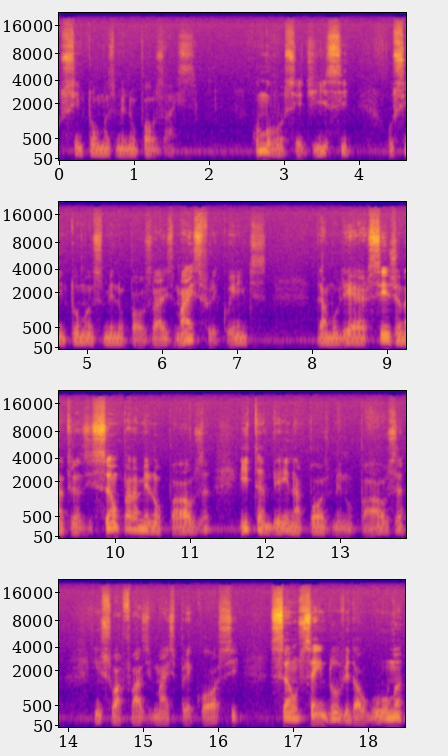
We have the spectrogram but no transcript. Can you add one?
os sintomas menopausais. Como você disse, os sintomas menopausais mais frequentes da mulher, seja na transição para a menopausa e também na pós-menopausa, em sua fase mais precoce, são, sem dúvida alguma,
